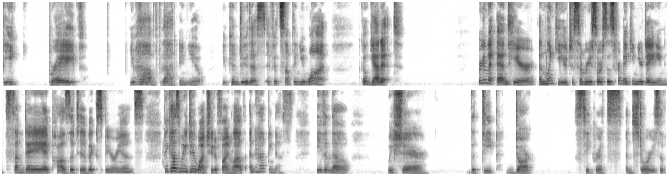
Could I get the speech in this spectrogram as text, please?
be brave. You have that in you. You can do this. If it's something you want, go get it. We're going to end here and link you to some resources for making your dating Sunday a positive experience because we do want you to find love and happiness, even though we share the deep, dark secrets and stories of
